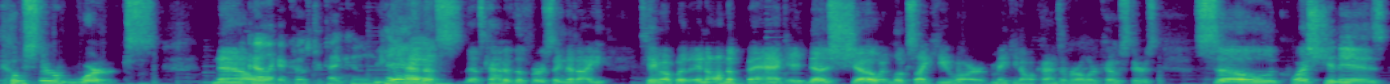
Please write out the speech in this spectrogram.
Coaster Works. Now, Kind of like a coaster tycoon. Yeah, that's that's kind of the first thing that I came up with. And on the back, it does show. It looks like you are making all kinds of roller coasters. So the question is,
